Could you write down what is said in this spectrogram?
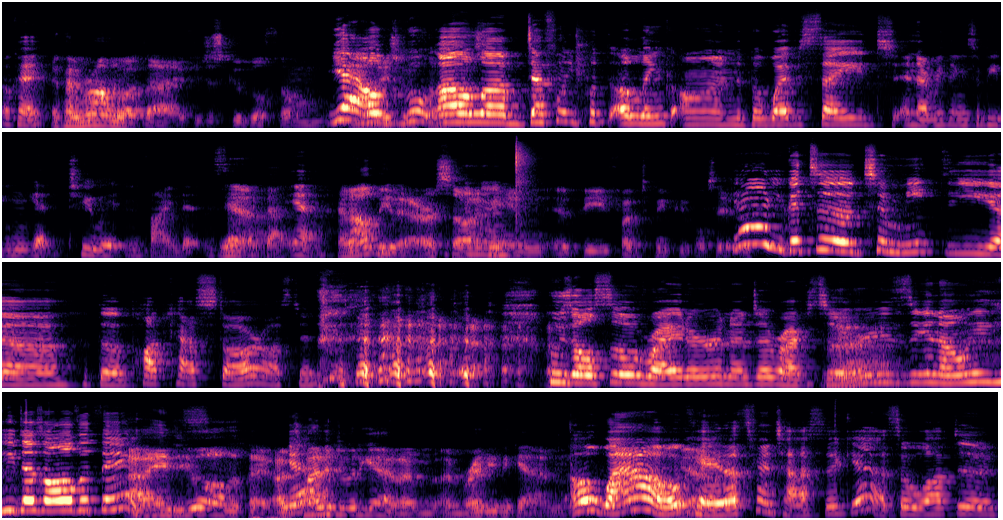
Okay. If I'm wrong about that, if you just Google film. Yeah, I'll Film I'll uh, definitely put a link on the website and everything so people can get to it and find it and stuff Yeah. like that. Yeah. And I'll be there, so I Mhm. mean, it'd be fun to meet people too. Yeah, you get to to meet the uh, the podcast star Austin, who's also a writer and a director. Yeah. He's, you know, he, he does all the things. I do all the things. I'm Yeah. trying to do it again. I'm, I'm writing again. Oh wow! Okay, that's fantastic. Yeah, so we'll have to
